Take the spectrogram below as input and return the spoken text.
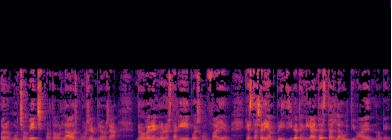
Bueno, mucho bitch por todos lados, como siempre, o sea, Robert Englund está aquí, pues, on fire, que esta sería, en principio, técnicamente, esta es la última vez, ¿no? Que,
